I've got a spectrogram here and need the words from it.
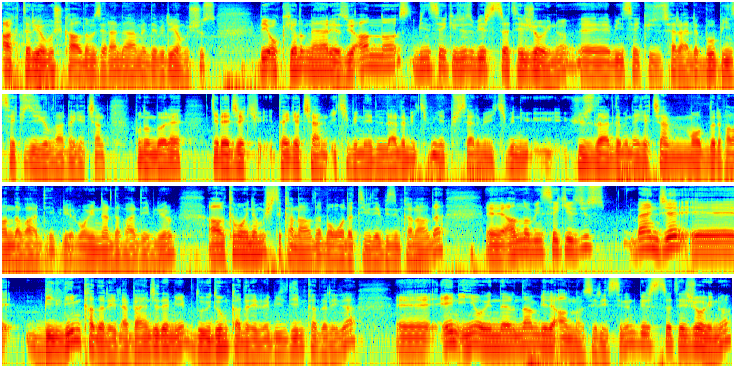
aktarıyormuş. Kaldığımız yerden devam edebiliyormuşuz. Bir okuyalım neler yazıyor. Anno 1800 bir strateji oyunu. Ee, 1800 herhalde bu 1800 yıllarda geçen. Bunun böyle gelecekte geçen 2050'lerde mi 2070'lerde mi 2100'lerde mi ne geçen modları falan da var diye biliyorum. Oyunları da var diye biliyorum. Alkım oynamıştı kanalda. Bomoda TV'de bizim kanalda. Ee, Anno 1800 bence e, bildiğim kadarıyla bence demeyeyim duyduğum kadarıyla bildiğim kadarıyla e, en iyi oyunlarından biri Anno serisinin bir strateji oyunu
